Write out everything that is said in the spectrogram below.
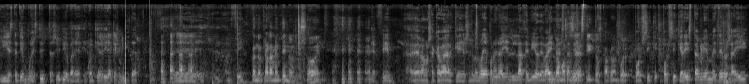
y este tío es muy estricto, sí, tío. Parece cualquiera diría que es militar. Eh, en fin, Cuando claramente no lo soy. en fin. A ver, vamos a acabar. Que os voy a poner ahí el enlace mío de Binance. Vamos a ser también, estrictos, cabrón. por, por, si, que- por si queréis también meteros ahí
